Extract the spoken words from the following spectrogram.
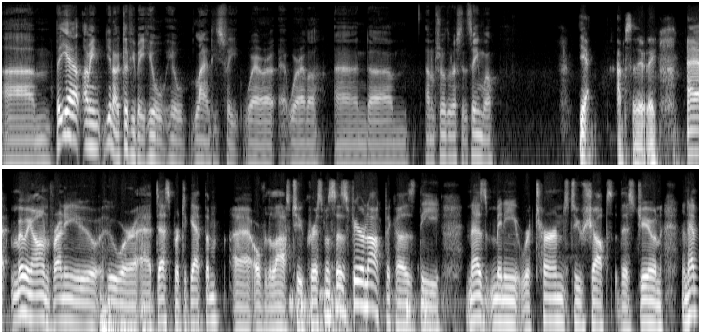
Um, but yeah, I mean, you know, Cliffy B, he'll he'll land his feet where wherever, and um, and I'm sure the rest of the team will. Yeah, absolutely. Uh, moving on, for any of you who were uh, desperate to get them uh, over the last two Christmases, fear not, because the NES Mini returns to shops this June. Nintendo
